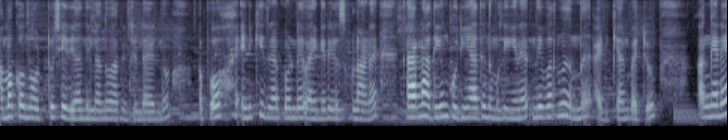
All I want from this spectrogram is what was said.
അമ്മക്കൊന്നും ഒട്ടും ശരിയാകുന്നില്ല എന്ന് പറഞ്ഞിട്ടുണ്ടായിരുന്നു. അപ്പോൾ എനിക്ക് ഇതിനെക്കൊണ്ട് ഭയങ്കര യൂസ്ഫുള്ളാണ് കാരണം അധികം കുനിയാതെ നമുക്കിങ്ങനെ നിവർന്ന് നിന്ന് അടിക്കാൻ പറ്റും. അങ്ങനെ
